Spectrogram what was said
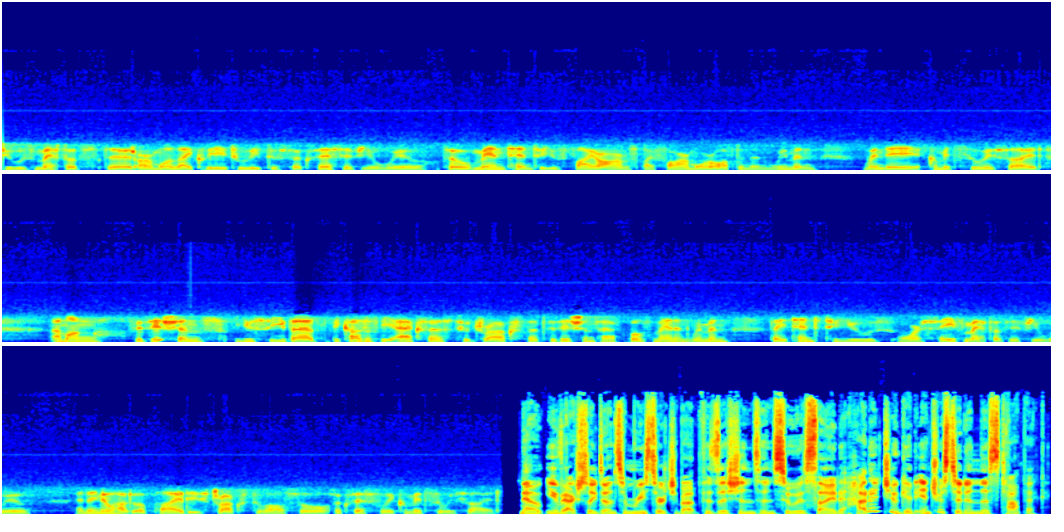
choose methods that are more likely to lead to success, if you will. So men tend to use firearms by far more often than women when they commit suicide. Among physicians, you see that because of the access to drugs that physicians have, both men and women, they tend to use more safe methods, if you will, and they know how to apply these drugs to also successfully commit suicide. Now, you've actually done some research about physicians and suicide. How did you get interested in this topic?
